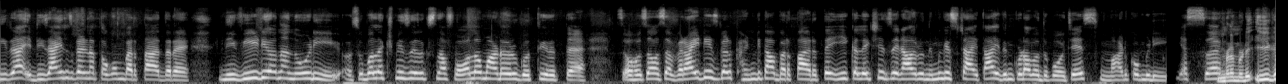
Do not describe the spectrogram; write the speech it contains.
ಡಿಸೈನ್ಸ್ ಡಿಸೈನ್ಸ್ಗಳನ್ನ ತಗೊಂಡ್ ಬರ್ತಾ ಇದ್ದಾರೆ ನೀವು ವಿಡಿಯೋನ ನೋಡಿ ಸುಬ್ಬಲಕ್ಷ್ಮಿ ನ ಫಾಲೋ ಮಾಡೋರು ಗೊತ್ತಿರುತ್ತೆ. ಸೊ ಹೊಸ ಹೊಸ ವೆರೈಟೀಸ್ಗಳು ಖಂಡಿತ ಬರ್ತಾ ಇರುತ್ತೆ. ಈ ಕಲೆಕ್ಷನ್ಸ್ ಏನಾದ್ರು ನಿಮ್ಗೆ ಇಷ್ಟ ಆಯ್ತಾ? ಇದನ್ನ ಕೂಡ ಒಂದು ಪರ್ಚೇಸ್ ಮಾಡ್ಕೊಂಬಿಡಿ. ಎಸ್ ಸರ್ ಮೇಡಮ್ ನೋಡಿ ಈಗ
